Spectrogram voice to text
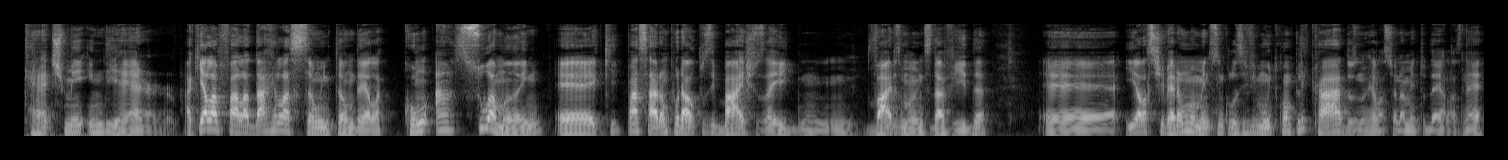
Catch Me in the Air. Aqui ela fala da relação, então, dela com a sua mãe, é, que passaram por altos e baixos aí em, em vários momentos da vida. É, e elas tiveram momentos, inclusive, muito complicados no relacionamento delas, né?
